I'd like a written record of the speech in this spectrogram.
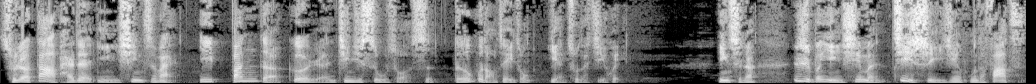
除了大牌的影星之外，一般的个人经纪事务所是得不到这种演出的机会。因此呢，日本影星们即使已经红得发紫，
